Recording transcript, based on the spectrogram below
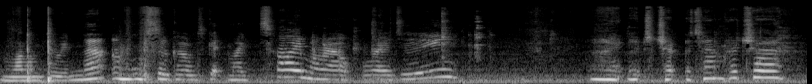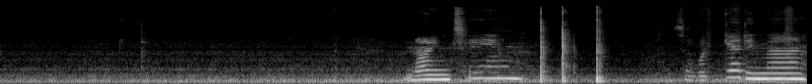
and while I'm doing that I'm also going to get my timer out ready. Right let's check the temperature. 19 so we're getting there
